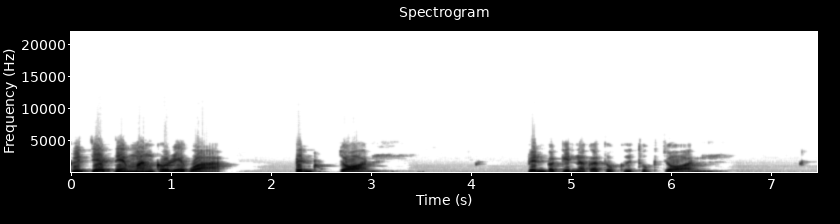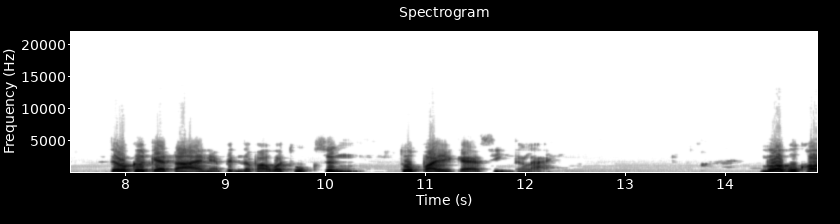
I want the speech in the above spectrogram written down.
คือเจ็บเนี่ยมันเขาเรียกว่าเป็นทุกจร เป็นปกินกทุกคือทุกจร แต่ว่าเกิดแก่ตายเนี่ย เป็นสภาวะทุกข์ซึ่งทั่วไปแก่สิ่งทั้งหลาย ว่าภูเขา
